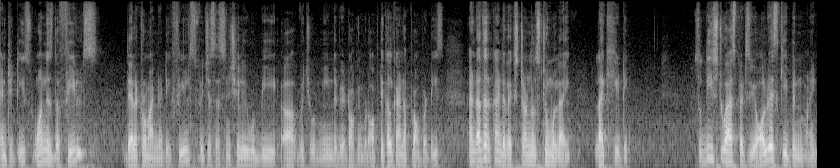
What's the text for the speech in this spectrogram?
entities. One is the fields the electromagnetic fields which is essentially would be uh, which would mean that we are talking about optical kind of properties and other kind of external stimuli like heating. So, these two aspects we always keep in mind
